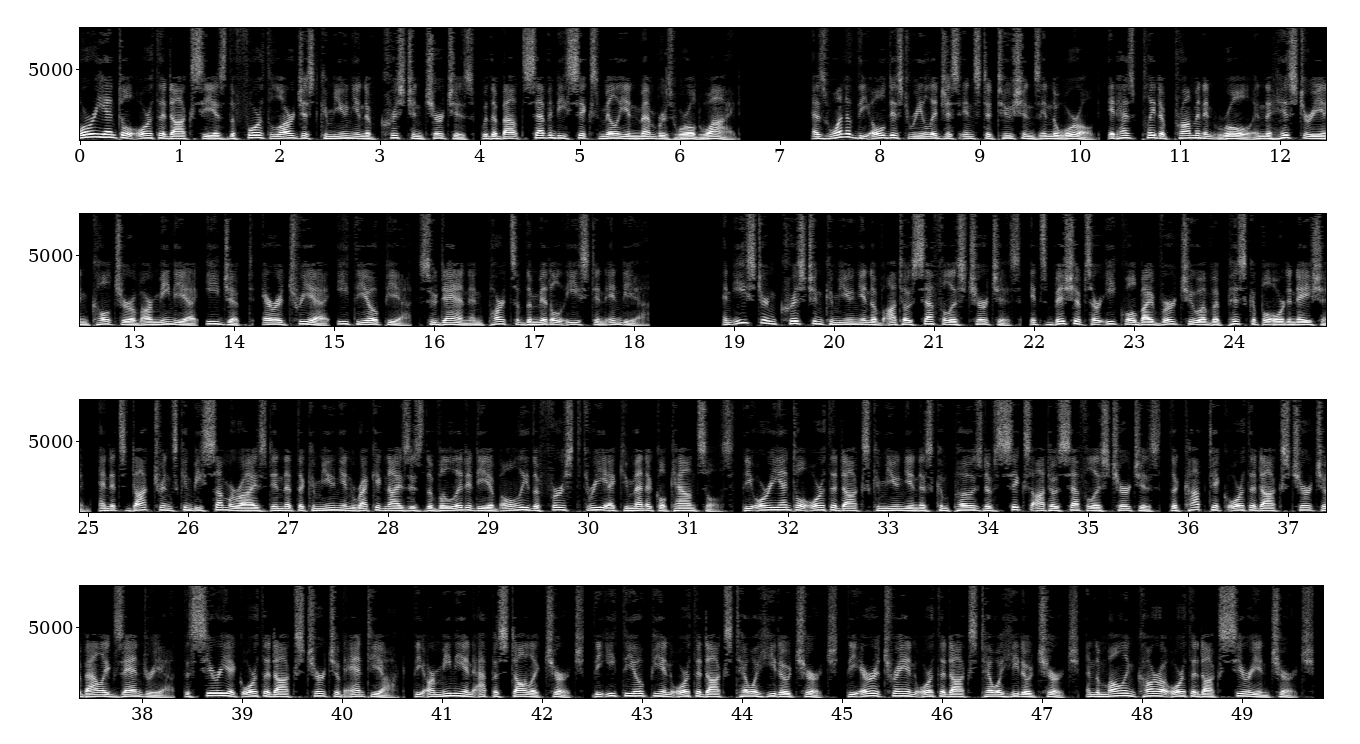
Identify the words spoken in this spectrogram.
Oriental Orthodoxy is the fourth largest communion of Christian churches, with about 76 million members worldwide. As one of the oldest religious institutions in the world, it has played a prominent role in the history and culture of Armenia, Egypt, Eritrea, Ethiopia, Sudan and parts of the Middle East and India. An Eastern Christian communion of autocephalous churches, its bishops are equal by virtue of episcopal ordination, and its doctrines can be summarized in that the communion recognizes the validity of only the first three ecumenical councils. The Oriental Orthodox Communion is composed of six autocephalous churches the Coptic Orthodox Church of Alexandria, the Syriac Orthodox Church of Antioch, the Armenian Apostolic Church, the Ethiopian Orthodox Tewahedo Church, the Eritrean Orthodox Tewahedo Church, and the Malankara Orthodox Orthodox Syrian Church.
